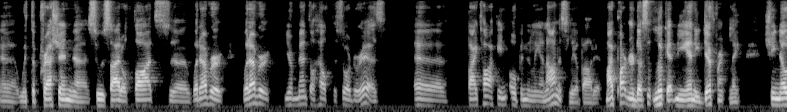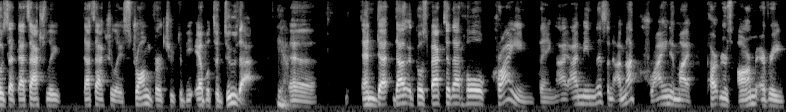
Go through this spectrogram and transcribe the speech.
uh, with depression, uh, suicidal thoughts, uh, whatever whatever your mental health disorder is. By talking openly and honestly about it, my partner doesn't look at me any differently. She knows that that's actually that's actually a strong virtue to be able to do that. Yeah uh, and that that goes back to that whole crying thing. I, I mean, listen, I'm not crying in my partner's arm every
